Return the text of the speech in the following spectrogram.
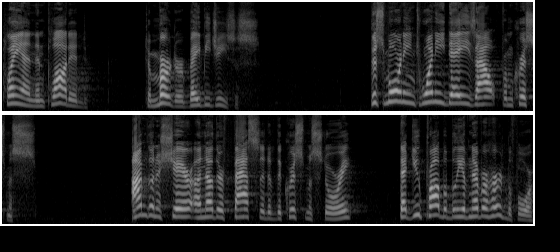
planned and plotted to murder baby Jesus. This morning, 20 days out from Christmas, I'm going to share another facet of the Christmas story that you probably have never heard before.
